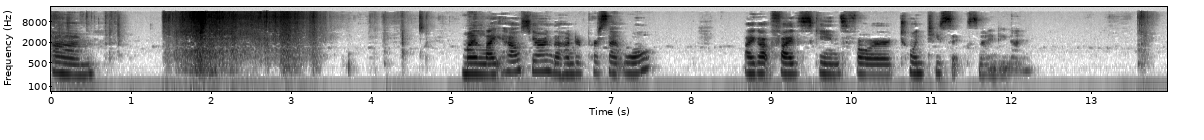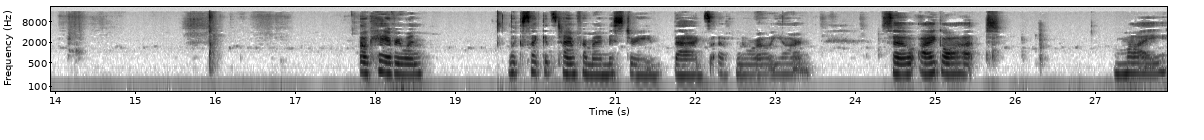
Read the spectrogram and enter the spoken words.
Um, my lighthouse yarn, the 100% wool, I got five skeins for $26.99. Okay, everyone. Looks like it's time for my mystery bags of Noro yarn. So I got my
